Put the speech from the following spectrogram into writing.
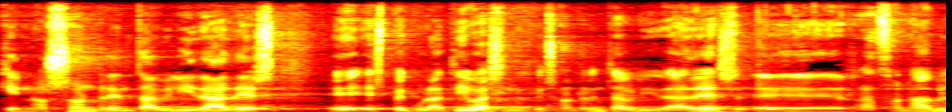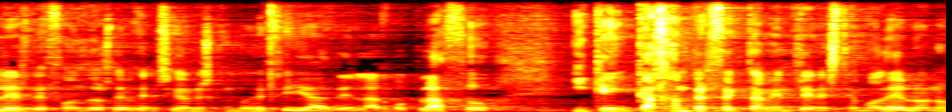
que no son rentabilidades eh, especulativas, sino que son rentabilidades eh, razonables de fondos de pensiones, como decía, de largo plazo y que encajan perfectamente en este modelo, ¿no?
